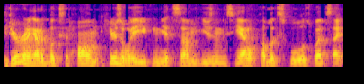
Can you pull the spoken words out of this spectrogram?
If you're running out of books at home, here's a way you can get some using the Seattle Public Schools website.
